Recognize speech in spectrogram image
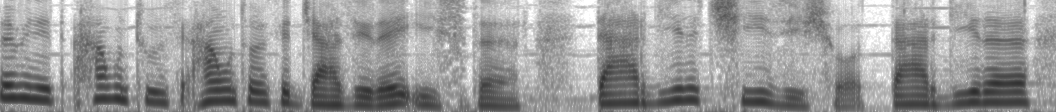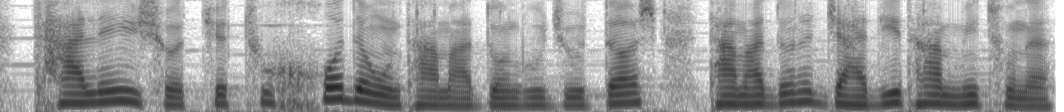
ببینید همونطور, همونطور که جزیره ایستر درگیر چیزی شد درگیر تله شد که تو خود اون تمدن وجود داشت تمدن جدید هم می‌تونه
